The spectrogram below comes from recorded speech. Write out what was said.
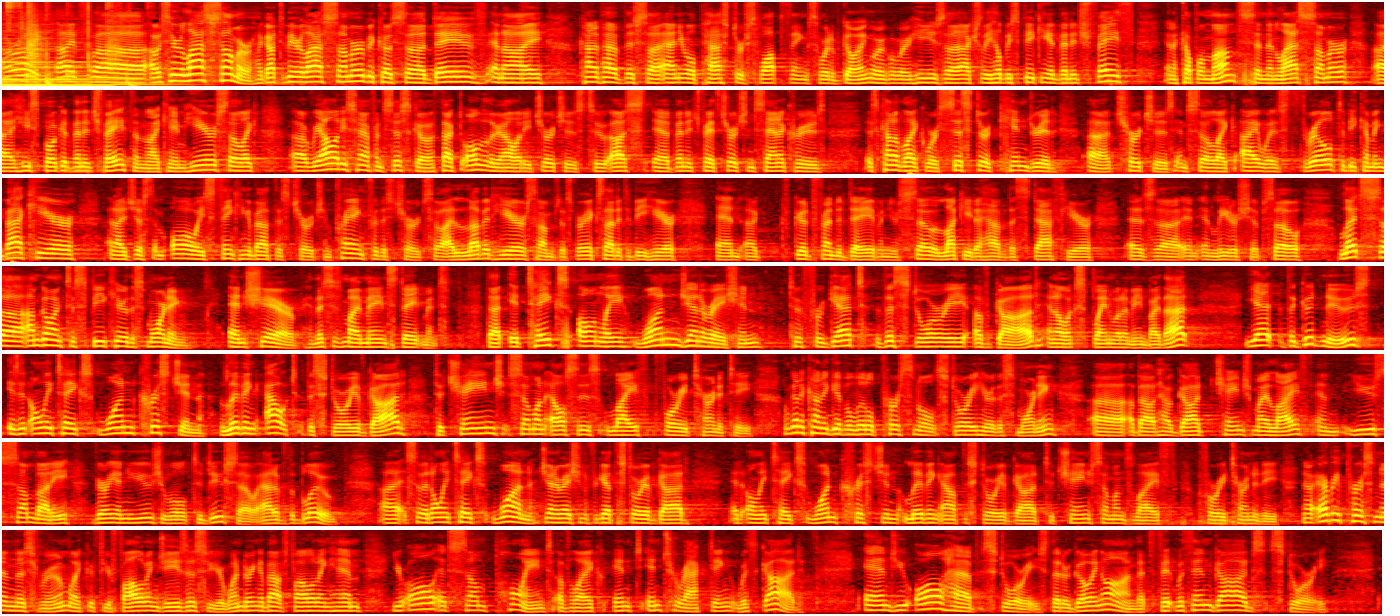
All right, I've, uh, I was here last summer. I got to be here last summer because uh, Dave and I kind of have this uh, annual pastor swap thing sort of going where, where he's uh, actually, he'll be speaking at Vintage Faith in a couple months. And then last summer, uh, he spoke at Vintage Faith and then I came here. So like uh, Reality San Francisco, in fact, all of the Reality churches to us at Vintage Faith Church in Santa Cruz, it's kind of like we're sister kindred uh, churches. And so, like, I was thrilled to be coming back here, and I just am always thinking about this church and praying for this church. So, I love it here, so I'm just very excited to be here. And a good friend of Dave, and you're so lucky to have the staff here as uh, in, in, leadership. So, let's, uh, I'm going to speak here this morning and share, and this is my main statement that it takes only one generation to forget the story of God, and I'll explain what I mean by that. Yet the good news is it only takes one Christian living out the story of God to change someone else's life for eternity. I'm going to kind of give a little personal story here this morning uh, about how God changed my life and used somebody very unusual to do so out of the blue. Uh, so it only takes one generation to forget the story of God it only takes one Christian living out the story of God to change someone's life for eternity. Now, every person in this room, like if you're following Jesus or you're wondering about following him, you're all at some point of like in- interacting with God. And you all have stories that are going on that fit within God's story.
